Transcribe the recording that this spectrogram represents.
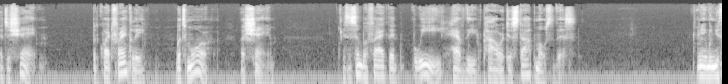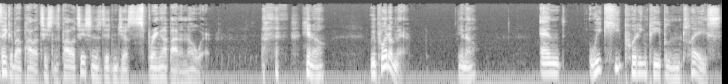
It's a shame. But quite frankly, what's more a shame is the simple fact that we have the power to stop most of this. I mean, when you think about politicians, politicians didn't just spring up out of nowhere. you know, we put them there, you know? And we keep putting people in place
